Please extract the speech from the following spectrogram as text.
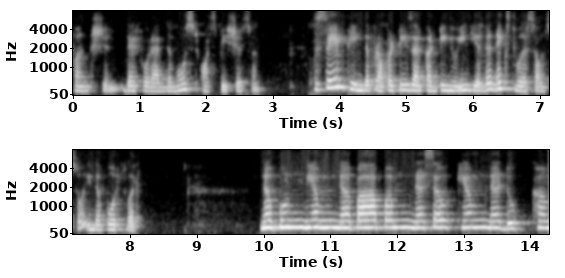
function. Therefore, I'm the most auspicious one. The same thing, the properties are continuing here, the next verse also, in the fourth verse. न पुण्यं, न पापं, न सौख्यं, न दुःखं,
